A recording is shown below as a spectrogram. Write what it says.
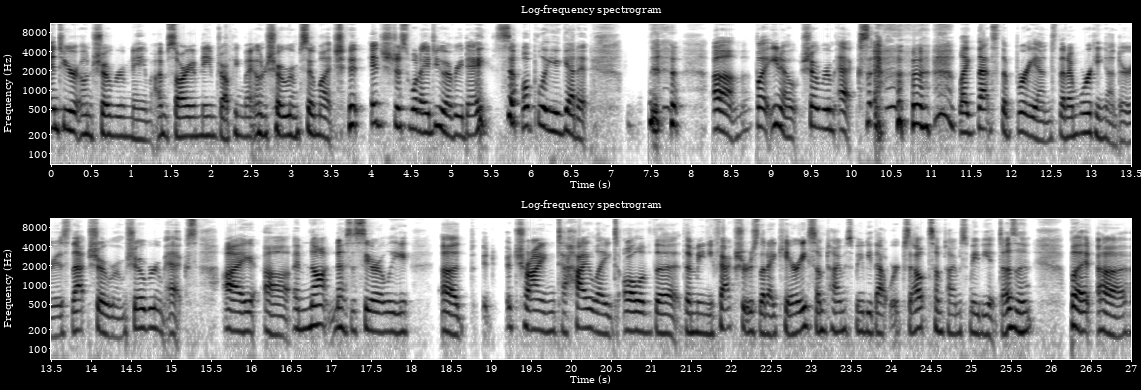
Enter your own showroom name. I'm sorry, I'm name dropping my own showroom so much. it's just what I do every day. So hopefully you get it. um, but you know, showroom X, like that's the brand that I'm working under is that showroom, showroom X. I uh, am not necessarily uh, trying to highlight all of the the manufacturers that I carry. Sometimes maybe that works out, sometimes maybe it doesn't. But uh,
